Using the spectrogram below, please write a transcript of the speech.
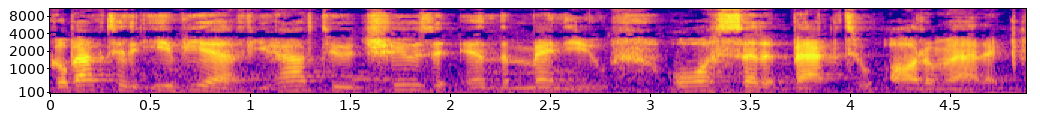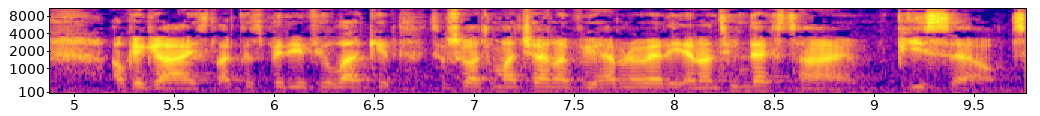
go back to the EVF, you have to choose it in the menu or set it back to automatic. Okay guys, like this video if you like it, subscribe to my channel if you haven't already, and until next time, peace out.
